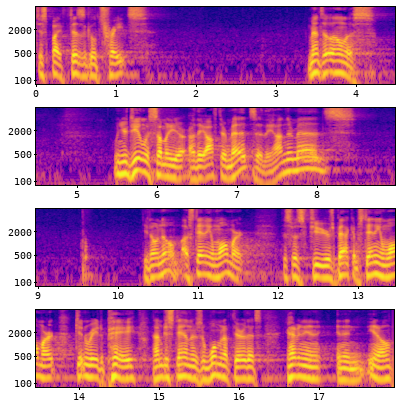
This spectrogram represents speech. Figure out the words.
just by physical traits. Mental illness. When you're dealing with somebody, are they off their meds? Are they on their meds? You don't know. I was standing in Walmart this was a few years back. I'm standing in Walmart getting ready to pay. And I'm just standing. There's a woman up there that's having an, an you know,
